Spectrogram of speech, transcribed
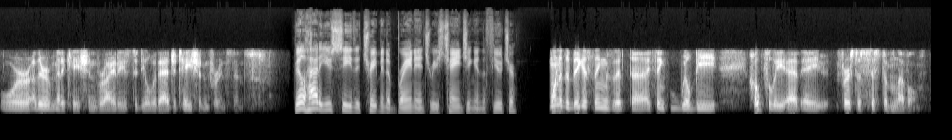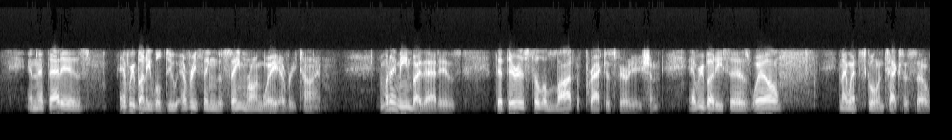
or other medication varieties to deal with agitation, for instance. Bill, how do you see the treatment of brain injuries changing in the future? One of the biggest things that uh, I think will be hopefully at a first a system level, and that that is everybody will do everything the same wrong way every time. And what I mean by that is that there is still a lot of practice variation. Everybody says, well, and I went to school in Texas, so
